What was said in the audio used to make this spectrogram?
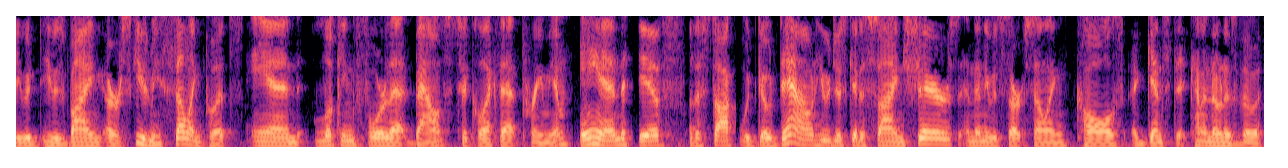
he would he was buying or excuse me selling puts and looking for that bounce to collect that premium. And if the stock would go down he would just get assigned shares and then he would start selling calls against it kind of known as the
